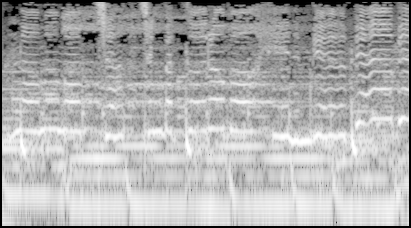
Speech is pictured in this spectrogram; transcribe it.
너무 멋져 창밖으로 보이는 뷰 뷰, 뷰.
